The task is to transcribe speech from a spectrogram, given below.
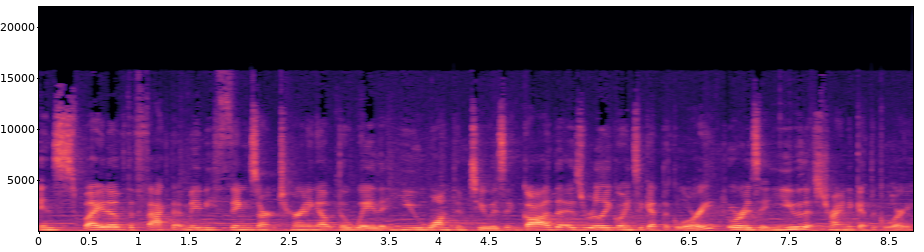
in spite of the fact that maybe things aren't turning out the way that you want them to? Is it God that is really going to get the glory? Or is it you that's trying to get the glory?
